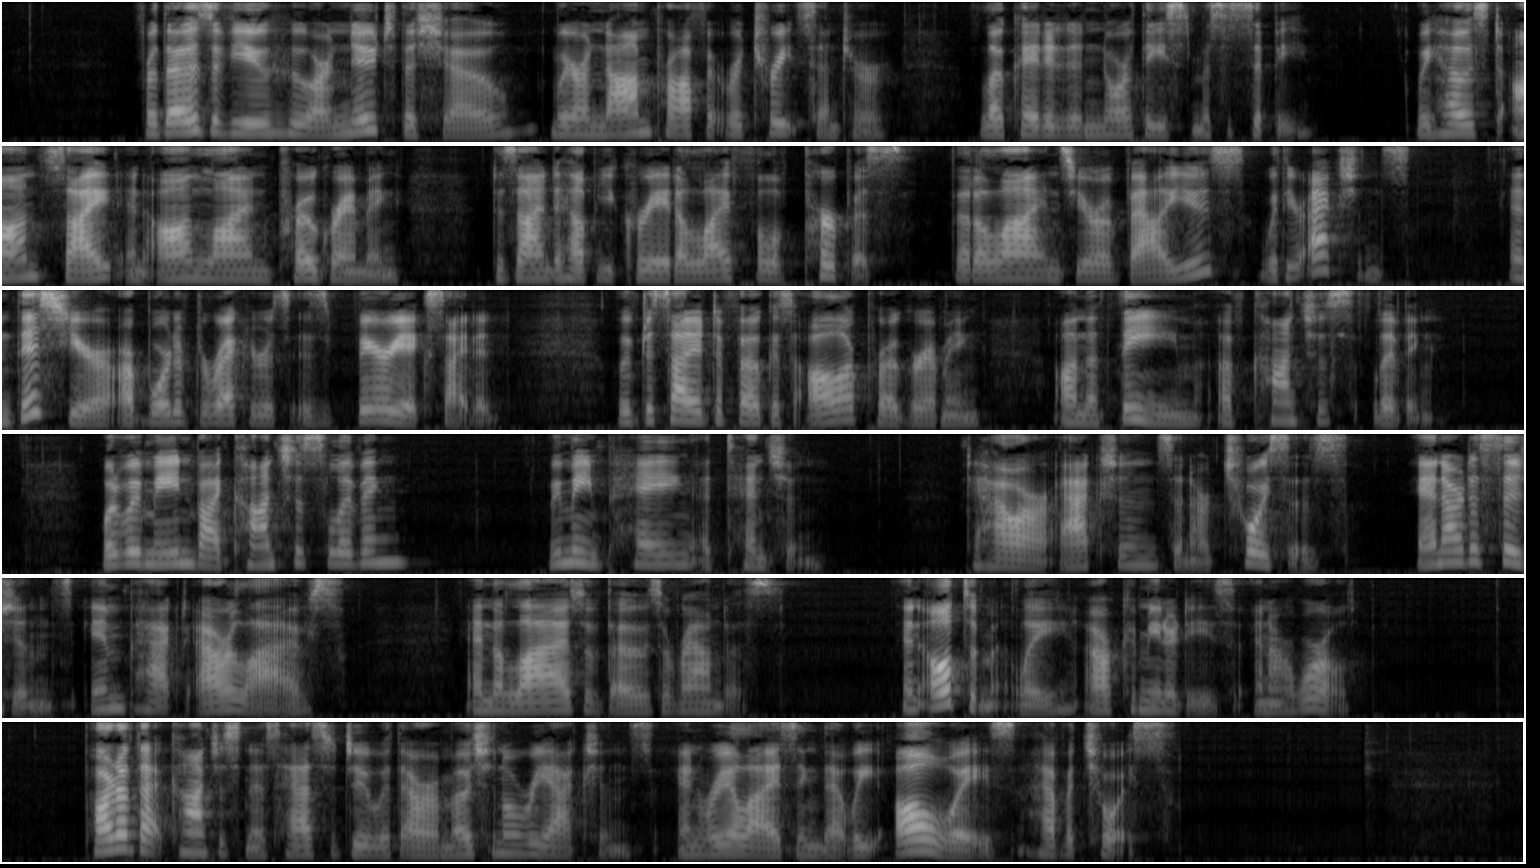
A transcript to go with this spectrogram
For those of you who are new to the show, we're a nonprofit retreat center located in Northeast Mississippi. We host on site and online programming designed to help you create a life full of purpose that aligns your values with your actions. And this year, our board of directors is very excited. We've decided to focus all our programming on the theme of conscious living. What do we mean by conscious living? We mean paying attention to how our actions and our choices and our decisions impact our lives and the lives of those around us, and ultimately our communities and our world. Part of that consciousness has to do with our emotional reactions and realizing that we always have a choice.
